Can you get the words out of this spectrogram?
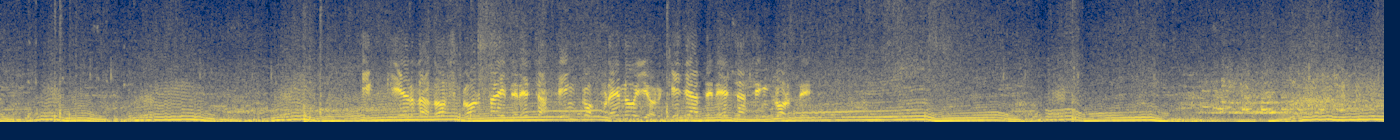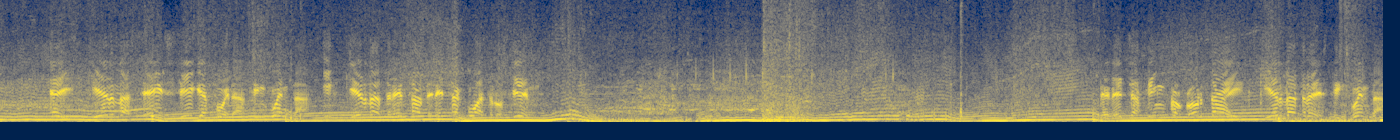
Izquierda 2 corta y derecha 5 freno y horquilla derecha sin corte. E izquierda 6 sigue fuera, 50. Izquierda 3 a derecha 4, 100. Derecha 5 corta e izquierda 3, 50.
